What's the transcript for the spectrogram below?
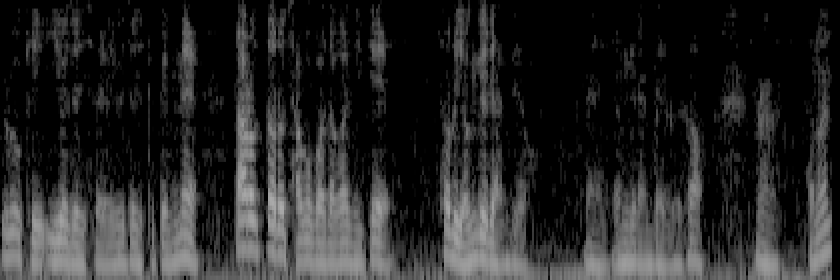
이렇게 이어져 있어요. 이어져 있기 때문에 따로따로 작업하다가 이게 서로 연결이 안 돼요. 네, 연결이 안 돼요. 그래서 어, 저는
